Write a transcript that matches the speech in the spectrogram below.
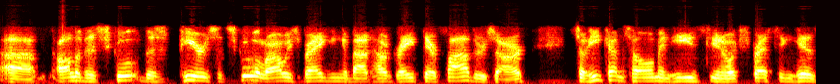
uh, all of his school, the peers at school are always bragging about how great their fathers are. So he comes home and he's, you know, expressing his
